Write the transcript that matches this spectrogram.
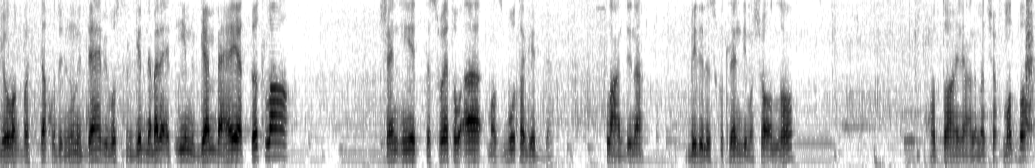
يوبك بس تاخد اللون الذهبي. بص الجبنة بدأت إيه من الجنب اهي تطلع عشان إيه؟ التسوية تبقى مظبوطة جدا. طلع عندنا بيض الإسكتلندي ما شاء الله. نحطها هنا على منشف مطبخ.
